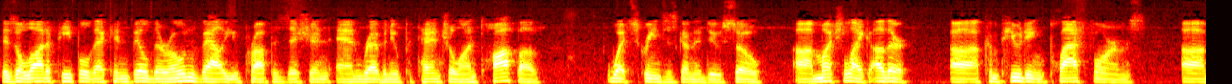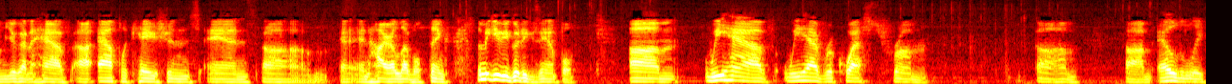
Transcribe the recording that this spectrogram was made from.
there's a lot of people that can build their own value proposition and revenue potential on top of what Skreens is going to do. So uh, much like other uh, computing platforms, um, you're going to have uh, applications and, um, and higher level things. Let me give you a good example. Um, we have we have requests from um, um, elderly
